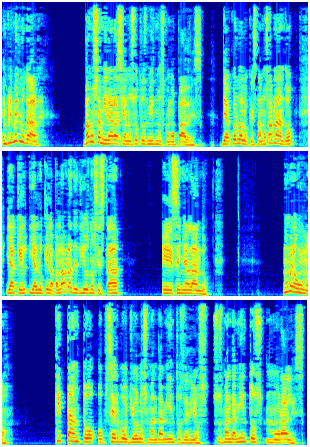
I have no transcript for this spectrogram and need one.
En primer lugar, vamos a mirar hacia nosotros mismos como padres de acuerdo a lo que estamos hablando y a, lo que la palabra de Dios nos está eh, señalando. Número uno, ¿qué tanto observo yo los mandamientos de Dios, sus mandamientos morales?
